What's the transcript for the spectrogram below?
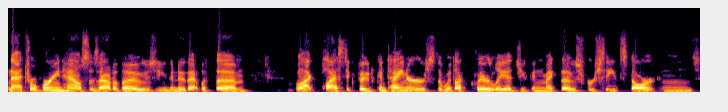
natural greenhouses out of those. You can do that with um, like plastic food containers with like clear lids. You can make those for seed startings.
